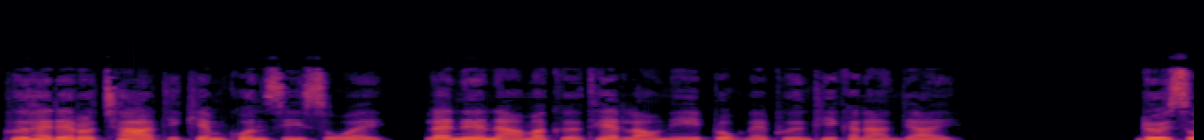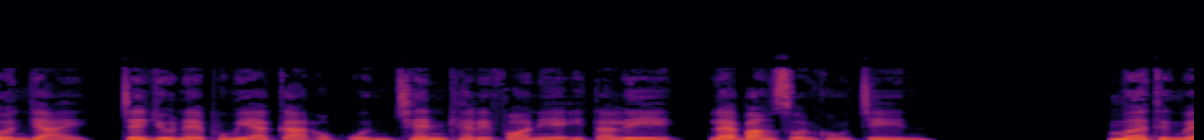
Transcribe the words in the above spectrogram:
เพื่อให้ได้รสชาติที่เข้มข้นสีสวย และเนื้อหนามะเขือเทศเหล่านี้ปลูกในพื้นที่ขนาดใหญ่ โดยส่วนใหญ่จะอยู่ในภูมิอากาศอบอุ่นเช่นแคลิฟอร์เนียอิตาลี และบางส่วนของจีน เมื่อถึงเว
